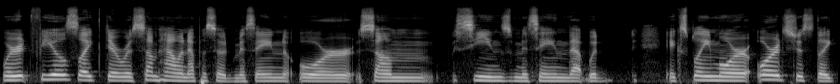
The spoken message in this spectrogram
where it feels like there was somehow an episode missing or some scenes missing that would explain more, or it's just like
